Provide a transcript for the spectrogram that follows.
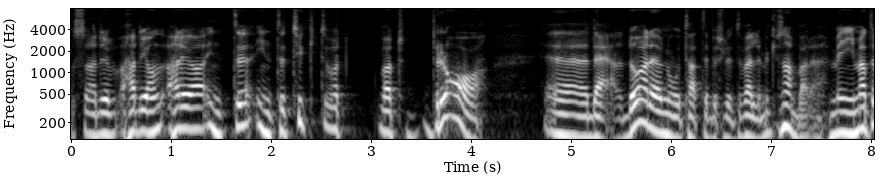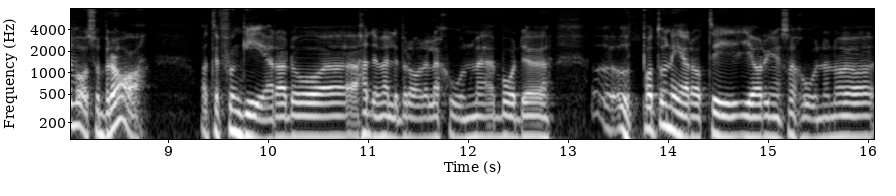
så hade, hade, jag, hade jag inte, inte tyckt det varit, varit bra eh, där, då hade jag nog tagit det beslutet väldigt mycket snabbare. Men i och med att det var så bra och att det fungerade och eh, hade en väldigt bra relation med både uppåt och neråt i, i organisationen. Och jag,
